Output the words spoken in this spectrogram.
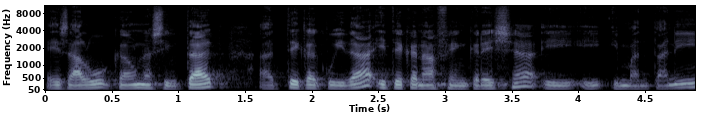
És algo que una ciutat uh, té que cuidar i té que anar fent créixer i, i, i mantenir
